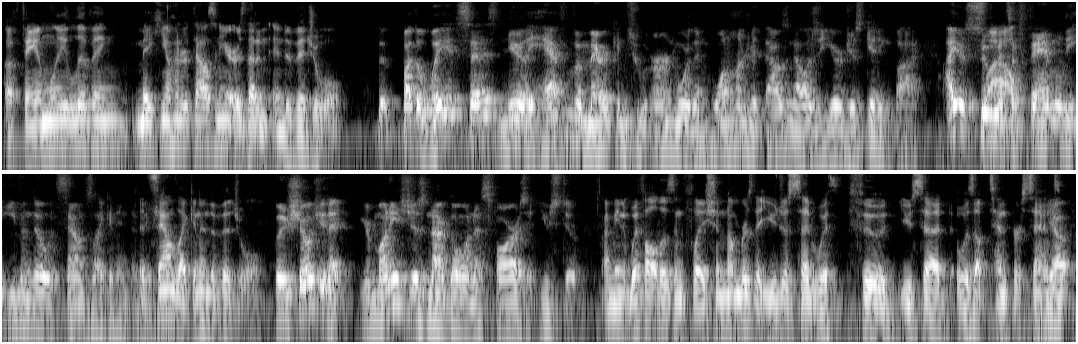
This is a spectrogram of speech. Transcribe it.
a family living making 100000 a year, or is that an individual? The- by the way it says, nearly half of Americans who earn more than one hundred thousand dollars a year are just getting by. I assume Wow. it's a family, even though it sounds like an individual. It sounds like an individual. but it shows you that your money's just not going as far as it used to. I mean, with all those inflation numbers that you just said with food, you said it was up 10%. Yep.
